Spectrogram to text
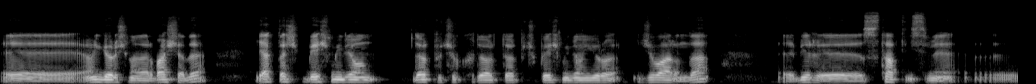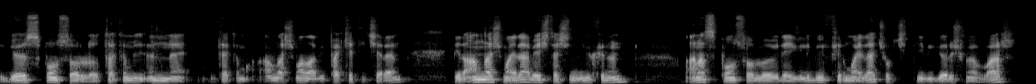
e, ön görüşmeler başladı. Yaklaşık 5 milyon 4,5 4 4,5 5 milyon euro civarında bir e, stat ismi e, göğüs sponsorluğu takımın önüne bir takım anlaşmalar bir paket içeren bir anlaşmayla Beşiktaş'ın yükünün ana sponsorluğu ile ilgili bir firmayla çok ciddi bir görüşme var.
